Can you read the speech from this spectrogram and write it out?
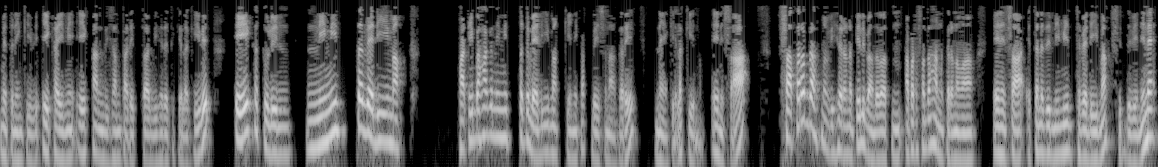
මෙතනින් කිව්වේ. ඒකයි මේ ඒකන්දි සම්පරිත්වා විහෙරති කියලා කිව්වේ. ඒක තුලින් නිමිත්ත වැඩිවීමක්, පටිභාග නිමිත්තක වැඩිවීමක් කියන එකක් දේශනා කරේ නැහැ කියලා කියනවා. ඒ නිසා සතර බ්‍රහ්ම විහරණ පිළිබඳවත් අපට සඳහන් කරනවා. ඒ නිසා එතනදී නිමිත්ත වැඩිවීමක් සිද්ධ වෙන්නේ නැහැ.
